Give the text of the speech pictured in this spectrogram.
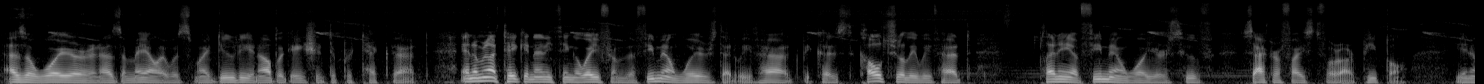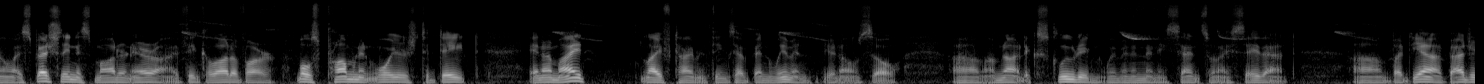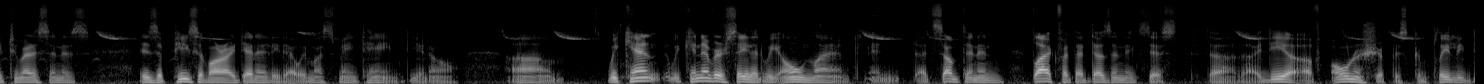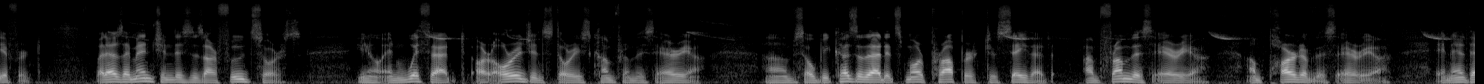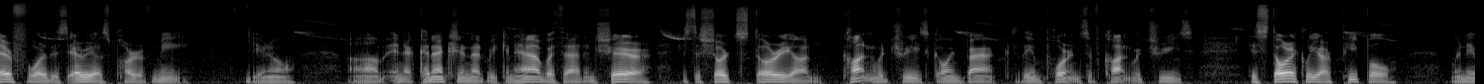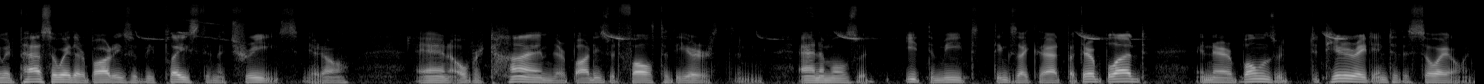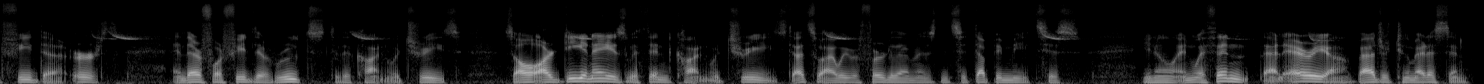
as a warrior and as a male, it was my duty and obligation to protect that. And I'm not taking anything away from the female warriors that we've had because culturally we've had plenty of female warriors who've sacrificed for our people. You know, especially in this modern era, I think a lot of our most prominent warriors to date, and in my lifetime and things have been women, you know, so um, I'm not excluding women in any sense when I say that. Um, but yeah, Badger 2 medicine is, is a piece of our identity that we must maintain, you know. Um, we, can't, we can never say that we own land, and that's something in Blackfoot that doesn't exist. The, the idea of ownership is completely different. But as I mentioned, this is our food source, you know, and with that, our origin stories come from this area. Um, so because of that, it's more proper to say that I'm from this area I'm part of this area. And therefore, this area is part of me, you know. Um, and a connection that we can have with that and share just a short story on cottonwood trees going back to the importance of cottonwood trees. Historically, our people, when they would pass away, their bodies would be placed in the trees, you know. And over time, their bodies would fall to the earth and animals would eat the meat, things like that. But their blood and their bones would deteriorate into the soil and feed the earth and therefore feed the roots to the cottonwood trees. So our DNA is within cottonwood trees. That's why we refer to them as Nitsitapimitsis, you know, and within that area, Badger 2 medicine,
